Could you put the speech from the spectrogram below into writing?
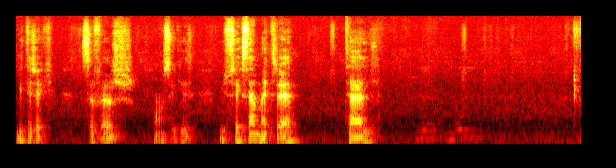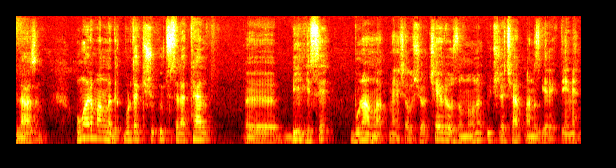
bitecek. 0, 18, 180 metre tel lazım. Umarım anladık. Buradaki şu 3 sıra tel e, bilgisi bunu anlatmaya çalışıyor. Çevre uzunluğunu 3 ile çarpmanız gerektiğini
